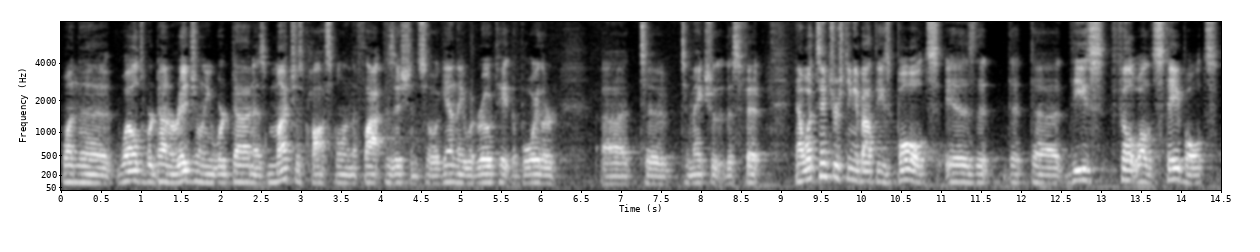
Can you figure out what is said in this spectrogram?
when the welds were done originally, were done as much as possible in the flat position. So again, they would rotate the boiler uh, to, to make sure that this fit. Now what's interesting about these bolts is that, that uh, these fillet welded stay bolts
